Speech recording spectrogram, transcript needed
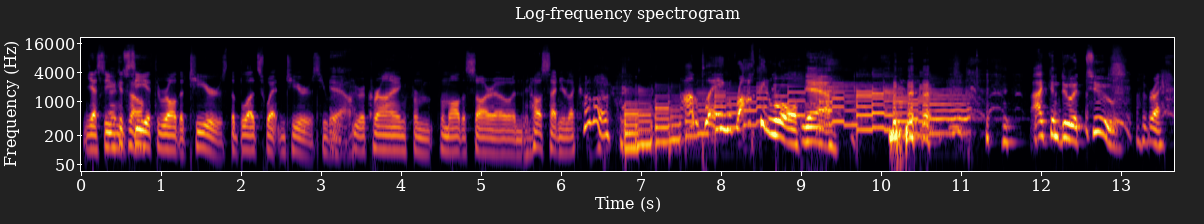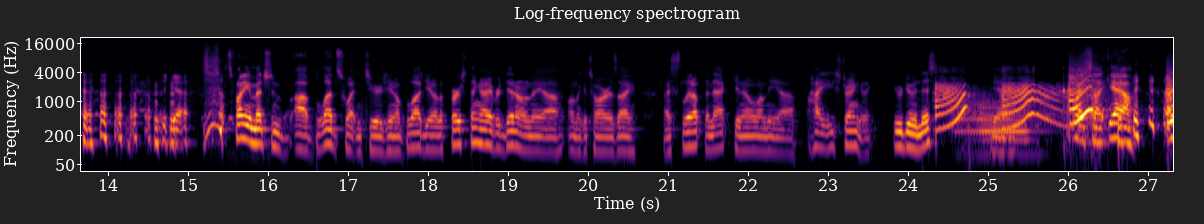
Yeah, so you And could so- see it through all the tears, the blood, sweat, and tears. You were, Yeah. you were crying from from all the sorrow, and then all of a sudden you're like, oh, "I'm playing rock and roll." Yeah. I can do it too. right. yeah. It's funny you mentioned uh, blood, sweat, and tears. You know, blood. You know, the first thing I ever did on the uh, on the guitar is I I slid up the neck. You know, on the uh, high E string. Like, You were doing this. yeah. I saw, yeah. I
